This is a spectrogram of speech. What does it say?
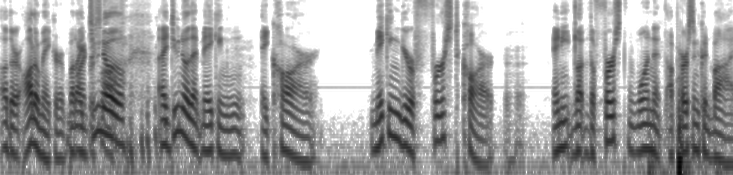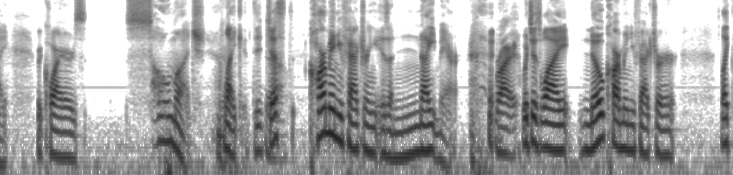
other automaker. But I do know, I do know that making a car, making your first car, uh-huh. any the, the first one that a person could buy, requires so much. Like it just car manufacturing is a nightmare. right, which is why no car manufacturer like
